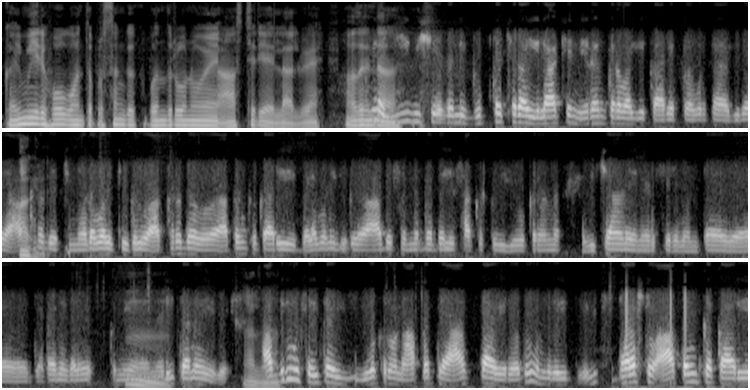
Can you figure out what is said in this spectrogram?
ಕೈಮೀರಿ ಹೋಗುವಂತ ಪ್ರಸಂಗಕ್ಕೆ ಬಂದ್ರೂ ಆಶ್ಚರ್ಯ ಇಲ್ಲ ಅಲ್ವೇ? ಅದರಿಂದ ಈ ವಿಷಯದಲ್ಲಿ ಗುಪ್ತಚರ ಇಲಾಖೆ ನಿರಂತರವಾಗಿ ಕಾರ್ಯಪ್ರವೃತ್ತ ಆಗಿದೆ. ಆ ತರದ ನಡವಳಿಕೆಗಳು ಆ ಆತಂಕಕಾರಿ ಬೆಳವಣಿಗೆಗಳು ಆದ ಸಂದರ್ಭದಲ್ಲಿ ಸಾಕಷ್ಟು ಯುವಕರನ್ನ ವಿಚಾರಣೆ ನಡೆಸಿರುವಂತ ಘಟನೆಗಳು. ನಡೀತಾನೆ ಇದೆ. ಆದ್ರೂ ಸಹಿತ ಈ ಯುವಕರು ನಾಪತ್ತೆ ಆಗ್ತಾ ಇರೋದು ಒಂದು ರೀತಿಯಲ್ಲಿ ಬಹಳಷ್ಟು ಆತಂಕಕಾರಿ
